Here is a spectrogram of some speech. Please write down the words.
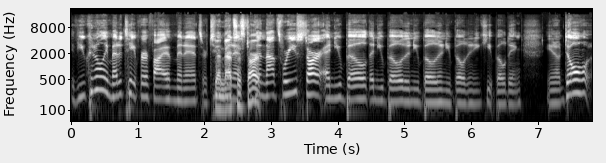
if you can only meditate for five minutes or two then minutes, that's a start. then that's where you start and you build and you build and you build and you build and you keep building. You know, don't.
